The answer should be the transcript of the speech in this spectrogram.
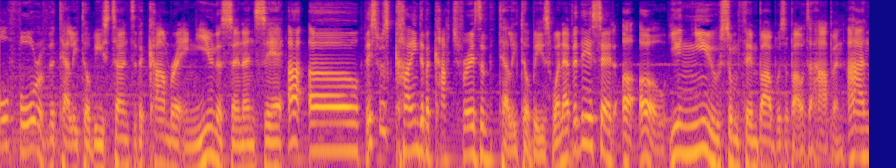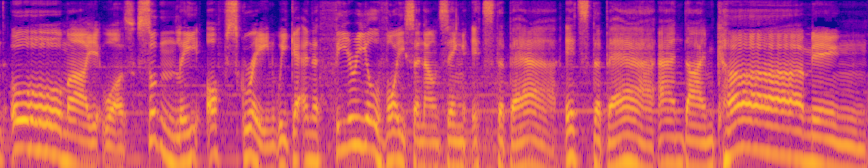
All four of the Teletubbies turn to the camera in unison and say, uh-oh. This was kind of a catchphrase of the Teletubbies. Whenever they said, uh-oh, you knew something bad was about to happen. And oh my, it was. Suddenly, off screen, we get an ethereal voice announcing, it's the bear, it's the bear, and I'm coming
